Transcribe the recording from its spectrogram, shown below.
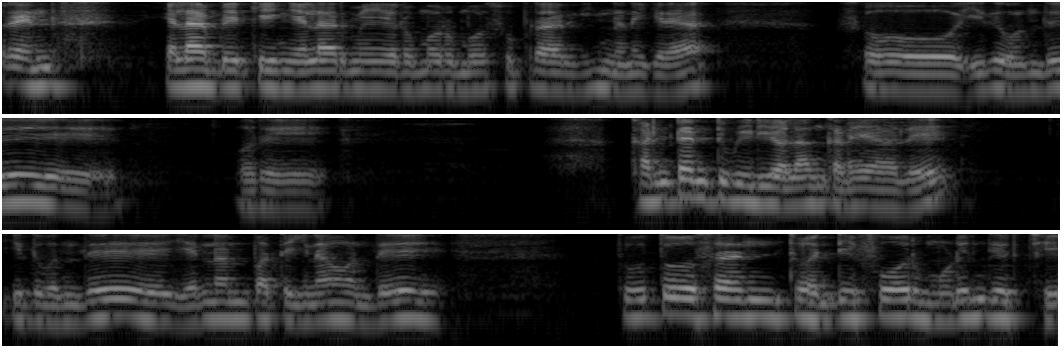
ஃப்ரெண்ட்ஸ் எல்லாம் எப்படி இருக்கீங்க? எல்லாருமே ரொம்ப ரொம்ப சூப்பராக இருக்கீங்கன்னு நினைக்கிறேன். ஸோ இது வந்து ஒரு கண்டென்ட் வீடியோலாம் கிடையாது. இது வந்து என்னன்னு பார்த்தீங்கன்னா வந்து டூ தௌசண்ட் டுவெண்ட்டி ஃபோர் முடிஞ்சிருச்சு.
